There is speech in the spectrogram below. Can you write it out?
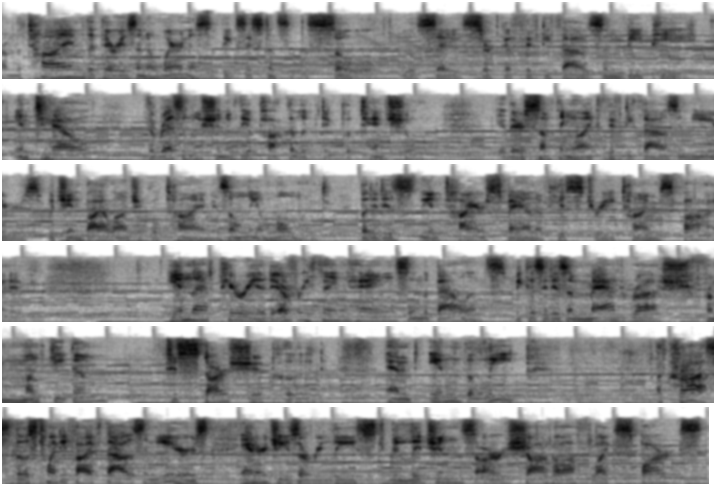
From the time that there is an awareness of the existence of the soul, we'll say circa 50,000 BP, until the resolution of the apocalyptic potential, there's something like 50,000 years, which in biological time is only a moment, but it is the entire span of history times five. In that period, everything hangs in the balance because it is a mad rush from monkeydom to starshiphood. And in the leap across those 25,000 years, energies are released, religions are shot off like sparks,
